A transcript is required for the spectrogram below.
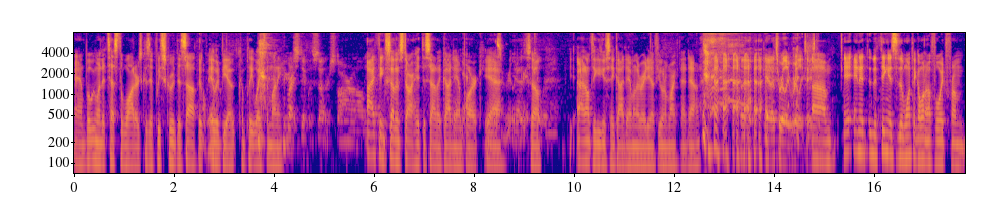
and but we wanted to test the waters because if we screwed this up, it, Oh, yeah. it would be a complete waste of money. You're gonna stick with Southern Star on all these. I think Southern Star hit this out of the goddamn Yeah. park. Yeah, It's really Yeah, great. So- killer. I don't think you can say goddamn on the radio if you want to mark that down. yeah, that's really really tasty. Um, and it, the thing is, the one thing I want to avoid from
